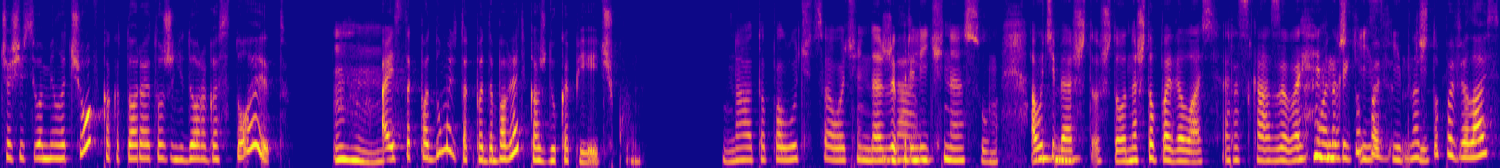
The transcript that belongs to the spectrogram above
чаще всего мелочевка, которая тоже недорого стоит. Угу. А если так подумать, так подобавлять каждую копеечку. Да, то получится очень даже да. приличная сумма. А у mm тебя что, что? На что повелась? Рассказывай. Ой, на, что пов... на что повелась?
